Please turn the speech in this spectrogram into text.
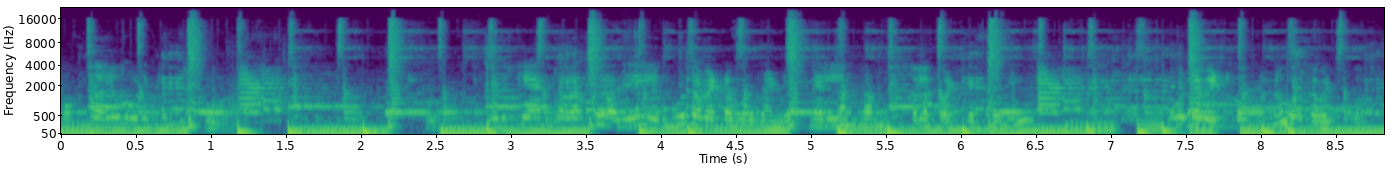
ముక్కలు ఉడికించుకోవాలి. ఉడికేంత వరకు అది మూత పెట్టకూడదండి. స్మెల్ అంతా ముక్కలకు పట్టేస్తుంది. మూత పెట్టుకోకుండా ఉడకబెట్టుకోవాలి.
